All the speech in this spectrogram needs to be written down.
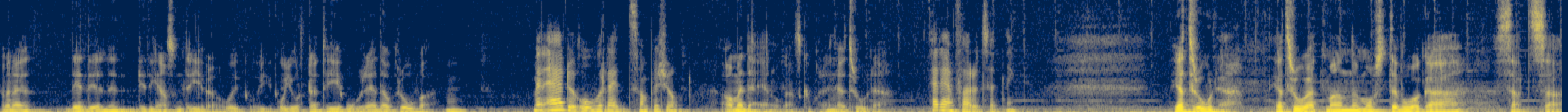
Jag menar, det är det, det, lite grann som driver och, och, och gjort att vi är orädda att prova. Mm. Men är du orädd som person? Ja, men det är jag nog ganska orädd. Jag tror det. Är det en förutsättning? Jag tror det. Jag tror att man måste våga satsa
